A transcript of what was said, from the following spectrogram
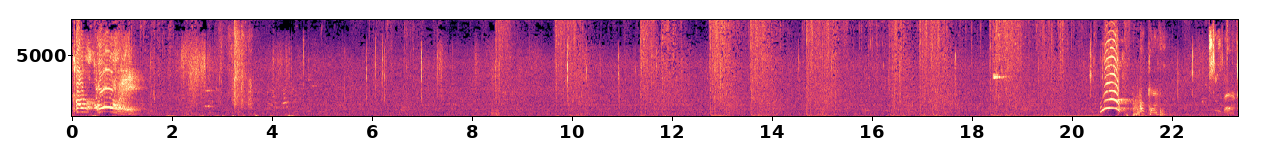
Come on! Woo! Okay. So bad.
